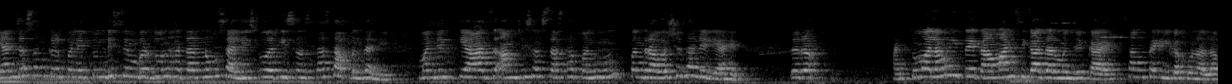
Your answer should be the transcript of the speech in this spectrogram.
यांच्या संकल्पनेतून डिसेंबर दोन हजार नऊ साली स्वर ही संस्था स्थापन झाली. म्हणजेच की आज आमची संस्था स्थापन होऊन पंधरा वर्ष झालेली आहेत. तर आणि तुम्हाला माहीत आहे का मानसिक आजार म्हणजे काय? सांगता येईल का कोणाला?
